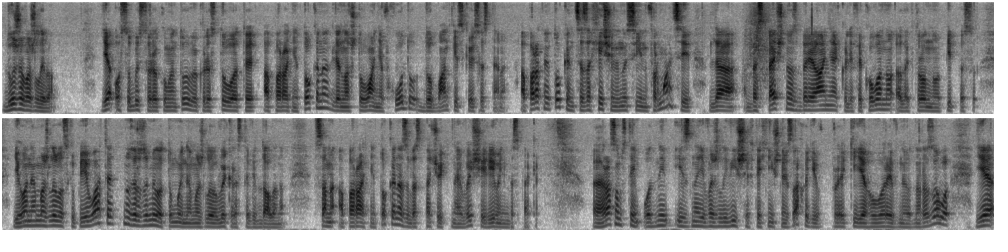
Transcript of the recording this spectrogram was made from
Дуже важливо. Я особисто рекомендую використовувати апаратні токени для налаштування входу до банківської системи. Апаратний токен це захищений носій інформації для безпечного зберігання кваліфікованого електронного підпису. Його неможливо скопіювати, ну зрозуміло, тому й неможливо викрасти віддалено. Саме апаратні токени забезпечують найвищий рівень безпеки. Разом з тим, одним із найважливіших технічних заходів, про які я говорив неодноразово, є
